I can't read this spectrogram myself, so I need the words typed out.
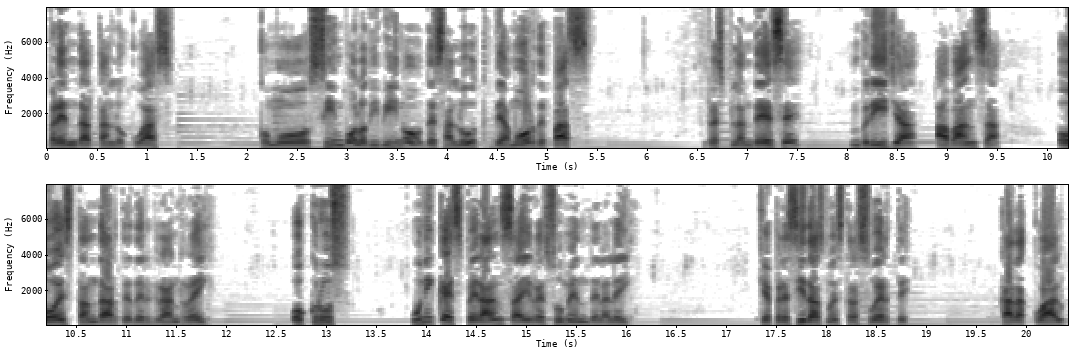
prenda tan locuaz como símbolo divino de salud, de amor, de paz. Resplandece, brilla, avanza, oh estandarte del gran rey, oh cruz, única esperanza y resumen de la ley. Que presidas nuestra suerte, cada cual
